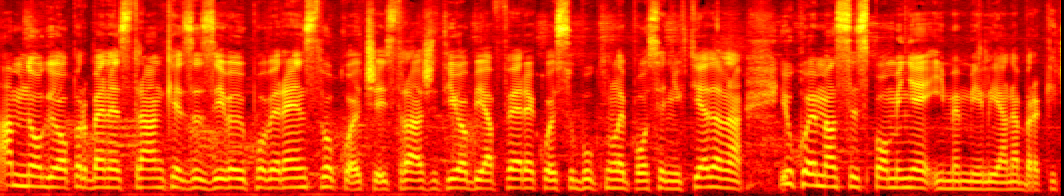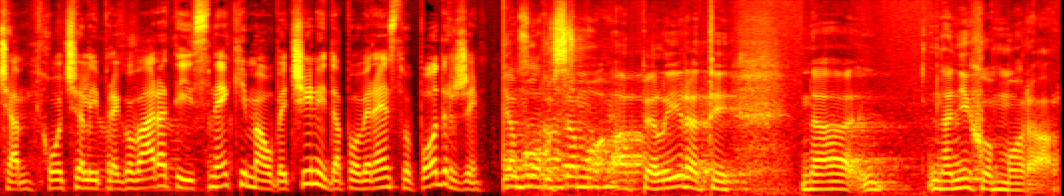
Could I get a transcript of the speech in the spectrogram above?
a mnoge oporbene stranke zazivaju povjerenstvo koje će istražiti obje afere koje su buknule posljednjih tjedana i u kojima se spominje ime Milijana Brkića. Hoće li pregovarati i s nekima u većini da povjerenstvo podrži? Ja mogu samo apelirati na, na njihov moral.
